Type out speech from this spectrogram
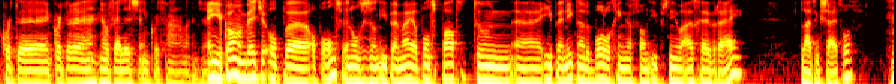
korte, kortere novelles en kort verhalen. En zo. En je kwam een beetje op, eh, op ons, en ons is dan Ipe en mij, op ons pad... toen eh Ipe en ik naar de borrel gingen van Ipe's nieuwe uitgeverij. Luiting Seidhof. Hm.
